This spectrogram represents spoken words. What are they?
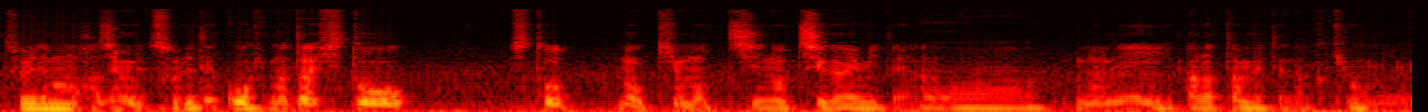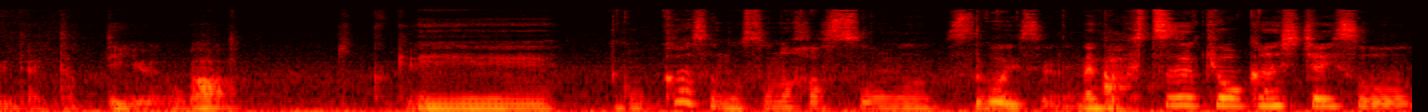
それでもう初めてそれでこうまた人人の気持ちの違いみたいなあのに改めてなんか興味を抱いたっていうのがきっかけ、ーえお母さんのその発想もすごいですよね。なんかあ。普通共感しちゃいそう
